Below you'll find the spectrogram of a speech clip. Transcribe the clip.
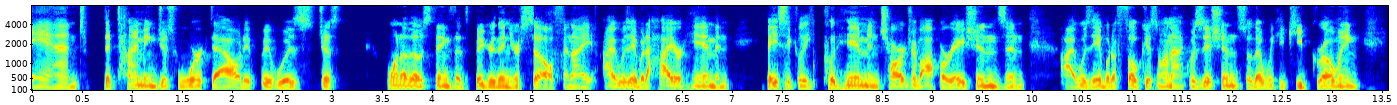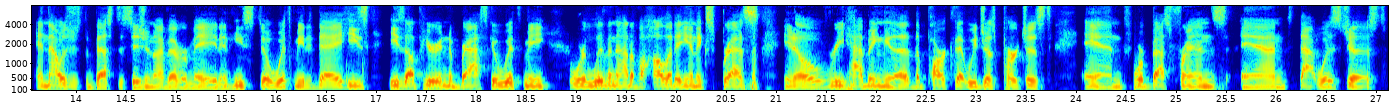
And the timing just worked out. It, it was just one of those things that's bigger than yourself. And I, I was able to hire him and basically put him in charge of operations and I was able to focus on acquisition so that we could keep growing, and that was just the best decision I've ever made. And he's still with me today. He's he's up here in Nebraska with me. We're living out of a Holiday Inn Express, you know, rehabbing uh, the park that we just purchased, and we're best friends. And that was just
